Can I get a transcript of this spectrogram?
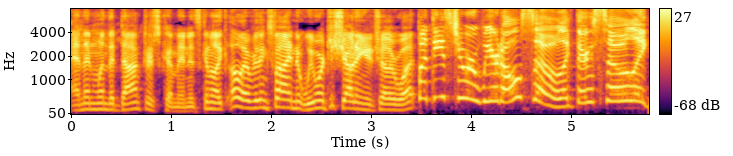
And then when the doctors come in, it's gonna like, oh, everything's fine. We weren't just shouting at each other. What? But these two are weird also. Like they're so like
